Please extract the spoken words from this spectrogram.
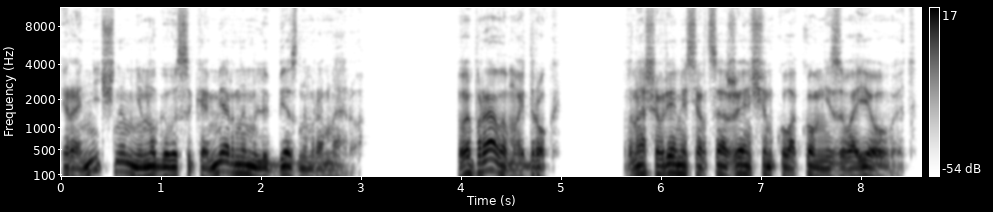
ироничным, немного высокомерным, любезным Ромеро. «Вы правы, мой друг. В наше время сердца женщин кулаком не завоевывают.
